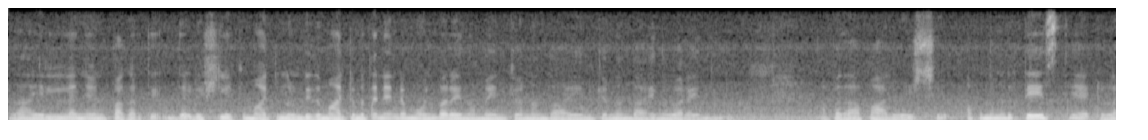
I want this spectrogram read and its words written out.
അതാ എല്ലാം ഞാൻ പകർത്തി ഡിഷിലേക്ക് മാറ്റുന്നുണ്ട്. ഇത് മാറ്റുമ്പോൾ തന്നെ എന്റെ മോൻ പറയുന്നു അമ്മ എനിക്കൊരെണ്ണം തായ് എനിക്കൊരെണ്ണം തായെന്ന് എന്ന് പറയുന്നുണ്ട്. അപ്പോൾ അത് ആ പാൽ ഒഴിച്ച്. അപ്പോൾ നമ്മുടെ ടേസ്റ്റി ആയിട്ടുള്ള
